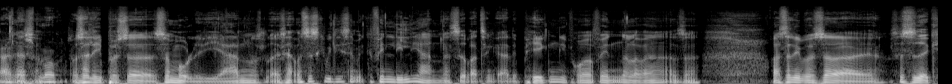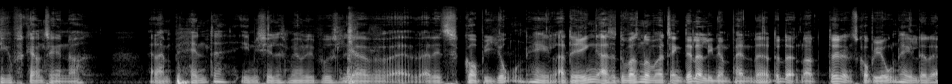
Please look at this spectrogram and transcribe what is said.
Ej, det er smukt. Og så lige pludselig, så, så målede de hjernen og sådan noget. Men så skal vi lige se, om vi kan finde lillehjernen. Og sidder bare og tænker, er det pikken, I prøver at finde, eller hvad? Altså, og så lige pludselig, så, øh, så sidder jeg og kigger på skærmen og tænker, nå, er der en panda i Michelles mave lige pludselig? Er, er, er det et skorpionhale? Og det er ingen, altså, det var sådan noget, hvor jeg tænkte, det der ligner en panda. Det der, nå, det er en skorpionhale, det der.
